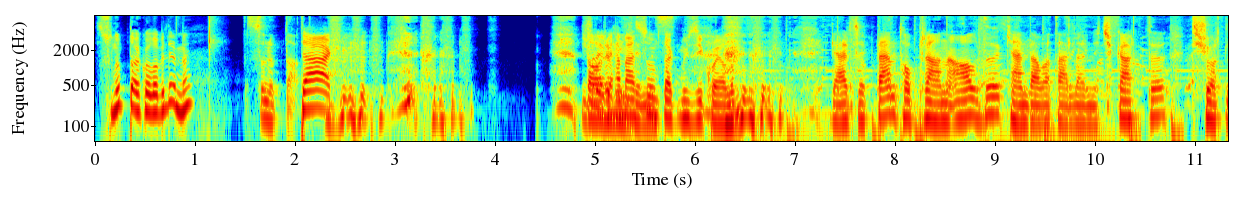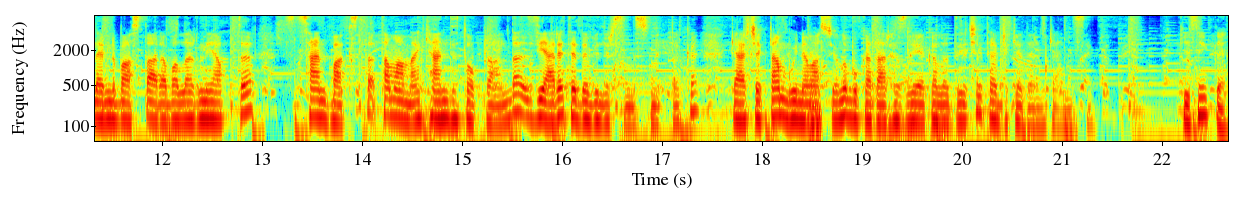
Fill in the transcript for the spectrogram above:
Snoop Dogg olabilir mi? Snoop Dogg. Tak. Şuraya bir hemen Dogg müziği koyalım. Gerçekten toprağını aldı, kendi avatarlarını çıkarttı, tişörtlerini bastı, arabalarını yaptı. Sandbox'ta tamamen kendi toprağında ziyaret edebilirsiniz Snoop Dogg'ı. Gerçekten bu inovasyonu bu kadar hızlı yakaladığı için tebrik ederim kendisini. Kesinlikle.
